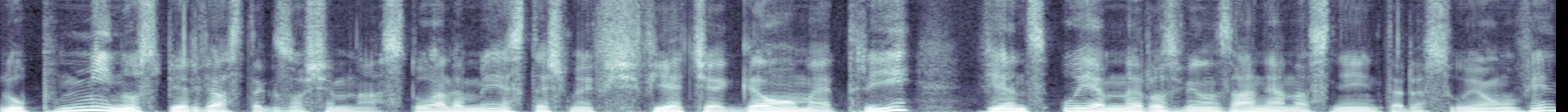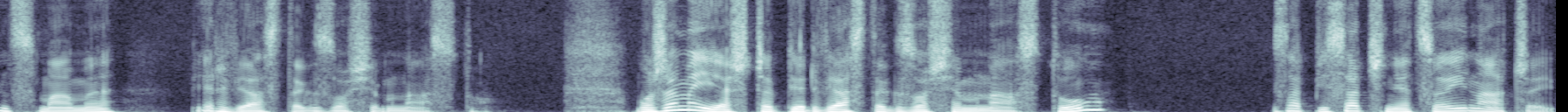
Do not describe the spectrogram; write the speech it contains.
lub minus pierwiastek z 18, ale my jesteśmy w świecie geometrii, więc ujemne rozwiązania nas nie interesują, więc mamy pierwiastek z 18. Możemy jeszcze pierwiastek z 18 zapisać nieco inaczej.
